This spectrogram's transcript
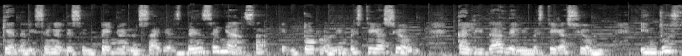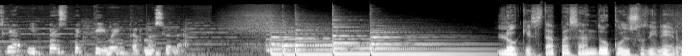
que analizan el desempeño en las áreas de enseñanza, entorno de investigación, calidad de la investigación, industria y perspectiva internacional. Lo que está pasando con su dinero.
